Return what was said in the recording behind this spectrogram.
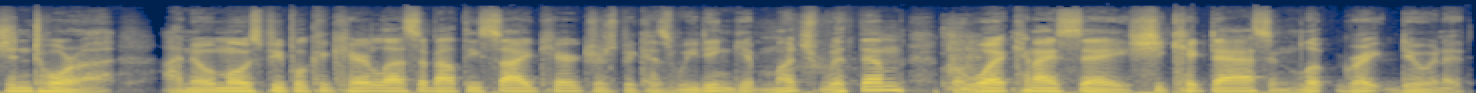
Jentorra. I know most people could care less about these side characters because we didn't get much with them, but what can I say? She kicked ass and looked great doing it.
